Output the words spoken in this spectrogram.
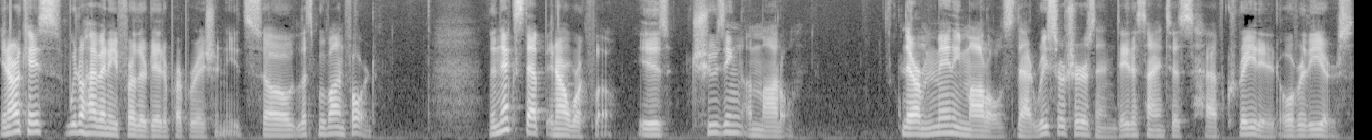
In our case, we don't have any further data preparation needs, so let's move on forward. The next step in our workflow is choosing a model. There are many models that researchers and data scientists have created over the years.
